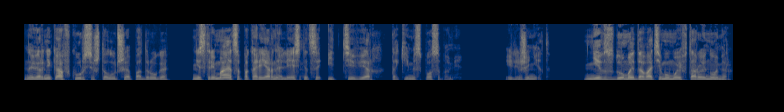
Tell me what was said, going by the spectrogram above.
Наверняка в курсе, что лучшая подруга не стремается по карьерной лестнице идти вверх такими способами. Или же нет? «Не вздумай давать ему мой второй номер»,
